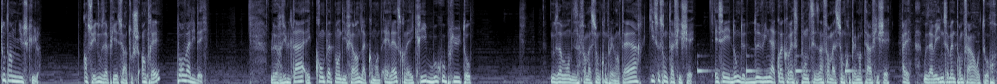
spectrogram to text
tout en minuscule. Ensuite, vous appuyez sur la touche Entrée pour valider. Le résultat est complètement différent de la commande ls qu'on a écrit beaucoup plus tôt nous avons des informations complémentaires qui se sont affichées. Essayez donc de deviner à quoi correspondent ces informations complémentaires affichées. Allez, vous avez une semaine pour me faire un retour.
